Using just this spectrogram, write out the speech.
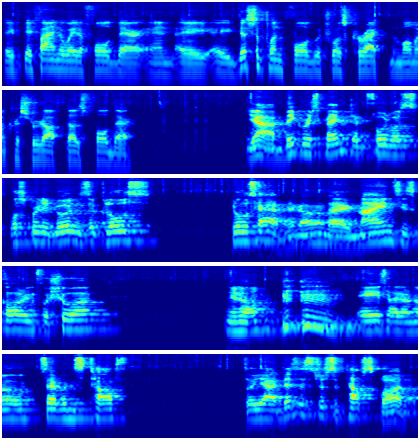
They, they find a way to fold there, and a, a disciplined fold, which was correct the moment Chris Rudolph does fold there. Yeah, big respect. That fold was was pretty good. It's a close close hand, you know, like nines he's calling for sure. You know, eight, I don't know, seven's tough. So yeah, this is just a tough spot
